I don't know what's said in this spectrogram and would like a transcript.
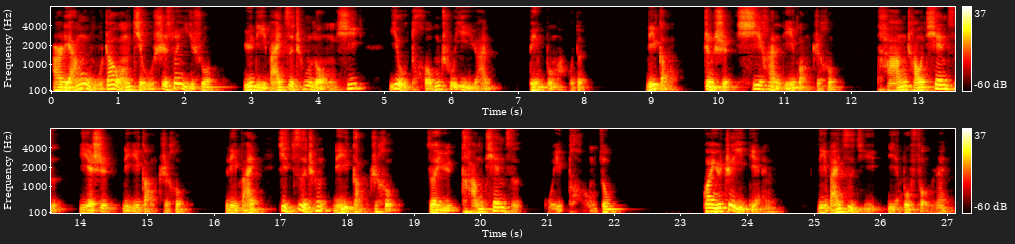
而梁武昭王九世孙一说与李白自称陇西又同出一源，并不矛盾。李杲。正是西汉李广之后，唐朝天子也是李杲之后，李白既自称李杲之后，则与唐天子为同宗。关于这一点，李白自己也不否认。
